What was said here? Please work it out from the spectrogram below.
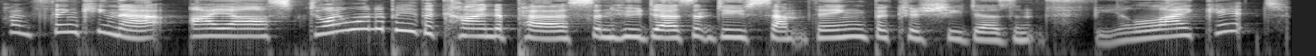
If I'm thinking that, I ask, do I want to be the kind of person who doesn't do something because she doesn't feel like it?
